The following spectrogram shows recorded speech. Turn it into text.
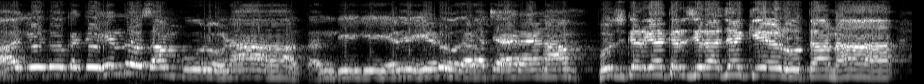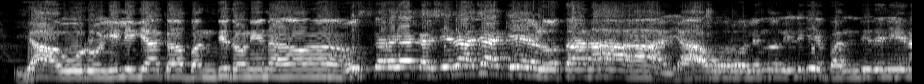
ಆಗಿದು ಕತಿ ಹಿಂದು ಸಂಪೂರ್ಣ. ತಂದಿಗೆ ಹೇಳಿ ಹಿಡುದಳ ಚರಣ. ಪುಷ್ಕರ್ಗೆ ಕರೆಸಿ ರಾಜ ಕೇಳುತ್ತಾನ. ಯಾವೂರು ಇಲ್ಲಿಗ್ಯಾಕ ಬಂದಿದೋ ನೀನ? ಪುಷ್ಕರ್ಗ ಕರೆಸಿ ರಾಜ ಕೇಳುತ್ತಾನ. ಯಾವ ಇಲ್ಲಿಂದು ನಿಲ್ಲಿಗೆ ಬಂದಿದೆ ನೀನ?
